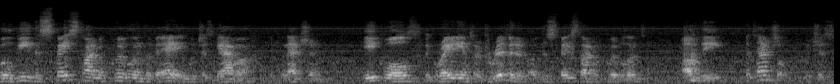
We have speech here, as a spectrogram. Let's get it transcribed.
will be the space-time equivalent of A, which is gamma, the connection, equals the gradient or derivative of the space-time equivalent of the potential, which is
